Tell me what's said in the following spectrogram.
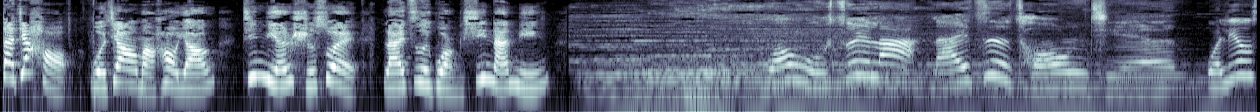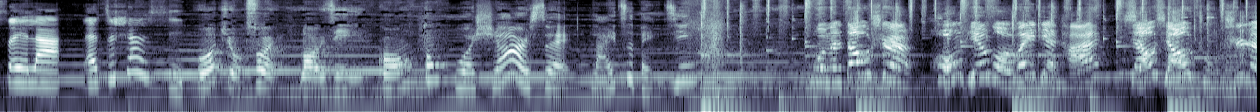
大家好，我叫马浩洋，今年十岁，来自广西南宁。从前。我六岁啦，来自陕西。我九岁，来自广东。我十二岁，来自北京。我们都是红苹果微电台小小主持人。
